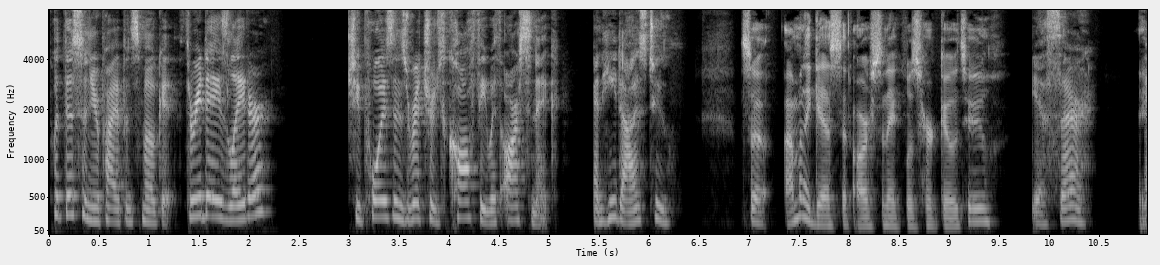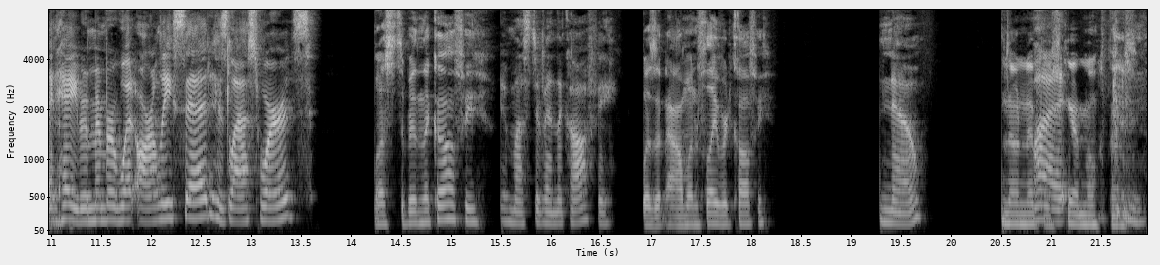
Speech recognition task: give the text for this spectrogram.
Put this in your pipe and smoke it. Three days later, she poisons Richard's coffee with arsenic, and he dies too. So I'm going to guess that arsenic was her go to. Yes, sir. And hey, remember what Arlie said? His last words? Must have been the coffee. It must have been the coffee. Was it almond flavored coffee? No. No nipples But- can't milk those.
